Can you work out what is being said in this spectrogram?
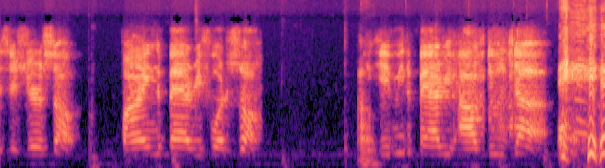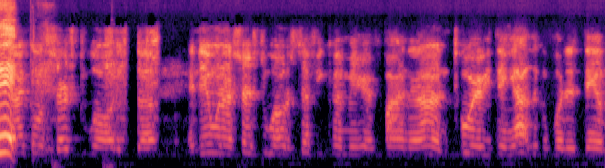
is. It's your saw. Find the battery for the saw. Oh. You give me the battery, I'll do the job. I'm not gonna search through all this stuff. And then when I search through all the stuff, you come in here and find that I tore everything out looking for this damn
